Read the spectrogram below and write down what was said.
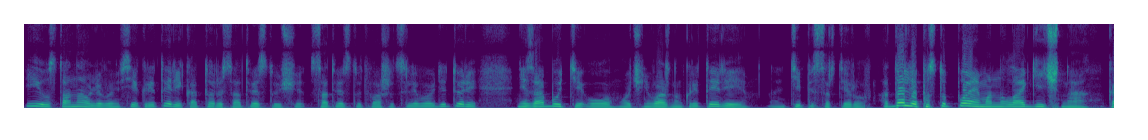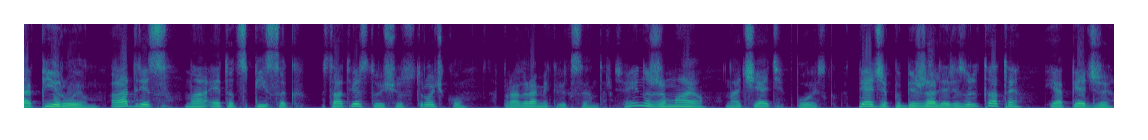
и устанавливаем все критерии, которые соответствуют вашей целевой аудитории. Не забудьте о очень важном критерии э, типе сортировки. А далее поступаем аналогично, копируем адрес на этот список, соответствующую строчку в программе QuickSender. Все, и нажимаю начать поиск. Опять же побежали результаты. И опять же,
